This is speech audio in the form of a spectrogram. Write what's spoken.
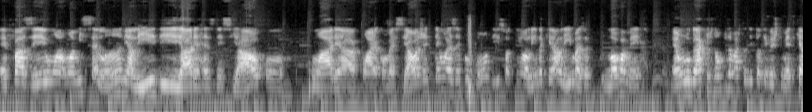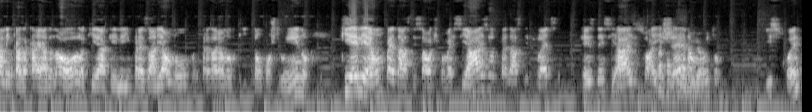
é, fazer uma, uma miscelânea ali de área residencial com com área, com área comercial. A gente tem um exemplo bom disso aqui em Olinda, que é ali, mas novamente é um lugar que não precisa mais de tanto investimento, que é ali em Casa Caiada, na Orla, que é aquele empresarial novo, empresarial novo que estão construindo, que ele é um pedaço de salas comerciais e outro pedaço de flats residenciais. Isso aí tá gera muito. Isso foi?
